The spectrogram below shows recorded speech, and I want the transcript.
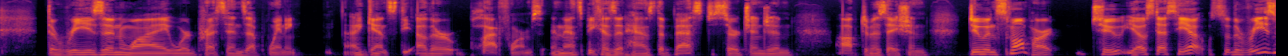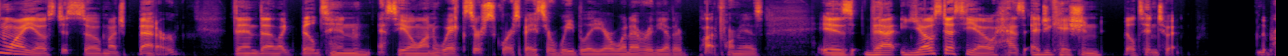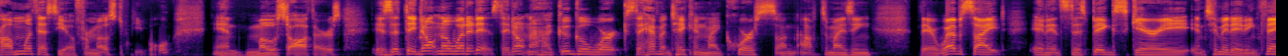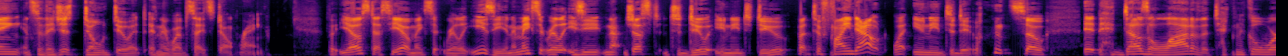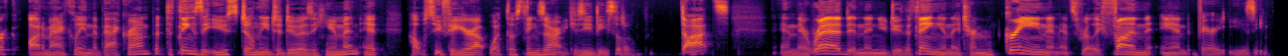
the reason why WordPress ends up winning against the other platforms. And that's because it has the best search engine optimization due in small part to Yoast SEO. So the reason why Yoast is so much better than the like built-in SEO on Wix or Squarespace or Weebly or whatever the other platform is, is that Yoast SEO has education built into it. The problem with SEO for most people and most authors is that they don't know what it is. They don't know how Google works. They haven't taken my course on optimizing their website. And it's this big, scary, intimidating thing. And so they just don't do it and their websites don't rank. But Yoast SEO makes it really easy. And it makes it really easy not just to do what you need to do, but to find out what you need to do. so it does a lot of the technical work automatically in the background, but the things that you still need to do as a human, it helps you figure out what those things are. And it gives you these little dots and they're red and then you do the thing and they turn green and it's really fun and very easy.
